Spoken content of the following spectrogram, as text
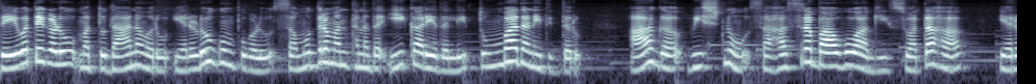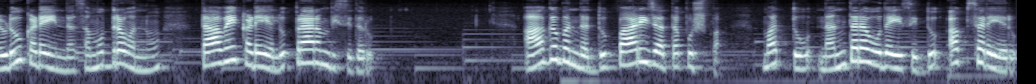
ದೇವತೆಗಳು ಮತ್ತು ದಾನವರು ಎರಡೂ ಗುಂಪುಗಳು ಸಮುದ್ರ ಮಂಥನದ ಈ ಕಾರ್ಯದಲ್ಲಿ ತುಂಬಾ ದಣಿದಿದ್ದರು. ಆಗ ವಿಷ್ಣು ಸಹಸ್ರಬಾಹುವಾಗಿ ಸ್ವತಃ ಎರಡೂ ಕಡೆಯಿಂದ ಸಮುದ್ರವನ್ನು ತಾವೇ ಕಡೆಯಲು ಪ್ರಾರಂಭಿಸಿದರು. ಆಗ ಬಂದದ್ದು ಪಾರಿಜಾತ ಪುಷ್ಪ ಮತ್ತು ನಂತರ ಉದಯಿಸಿದ್ದು ಅಪ್ಸರೆಯರು.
